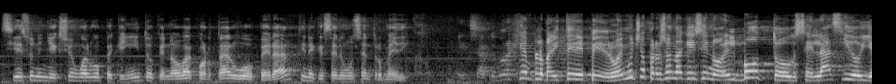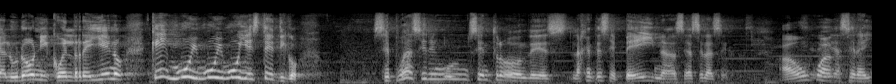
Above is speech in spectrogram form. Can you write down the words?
si es una inyección o algo pequeñito que no va a cortar u operar, tiene que ser en un centro médico. Exacto. Por ejemplo, de Pedro, hay muchas personas que dicen, no, el botox, el ácido hialurónico, el relleno, que es muy, muy, muy estético. ¿Se puede hacer en un centro donde la gente se peina, se hace las cejas? Aún cuando, hacer ahí?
